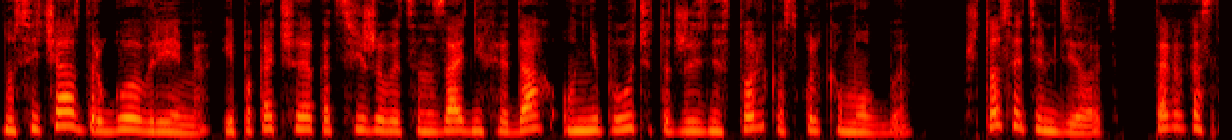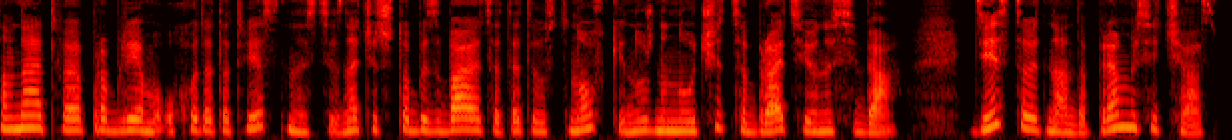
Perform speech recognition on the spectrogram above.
Но сейчас другое время, и пока человек отсиживается на задних рядах, он не получит от жизни столько, сколько мог бы. Что с этим делать? Так как основная твоя проблема – уход от ответственности, значит, чтобы избавиться от этой установки, нужно научиться брать ее на себя. Действовать надо прямо сейчас.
